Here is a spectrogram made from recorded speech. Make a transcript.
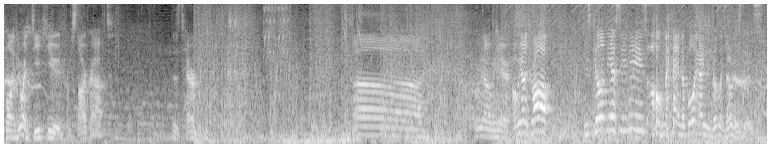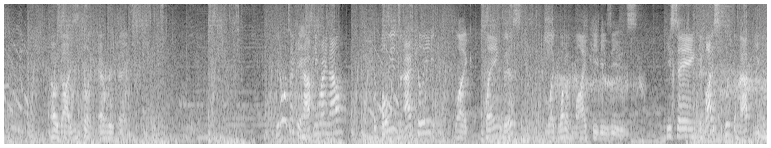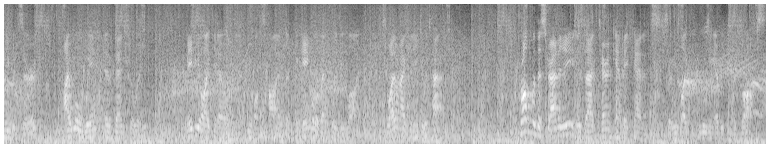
Napoleon, you are DQ'd from StarCraft. This is terrible. Uh, what do we got over here? Oh, we got a drop! He's killing the SCVs! Oh man, Napoleon actually doesn't notice this. Oh god, he's just killing everything. You know what's actually happening right now? Napoleon's actually, like, playing this like one of my PVZs. He's saying, if I split the map evenly with Zerg, I will win eventually. Maybe like, you know, in a few months time, but the game will eventually be mine. So I don't actually need to attack. The problem with this strategy is that Terran can't make cannons, so he's like losing everything to drops.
